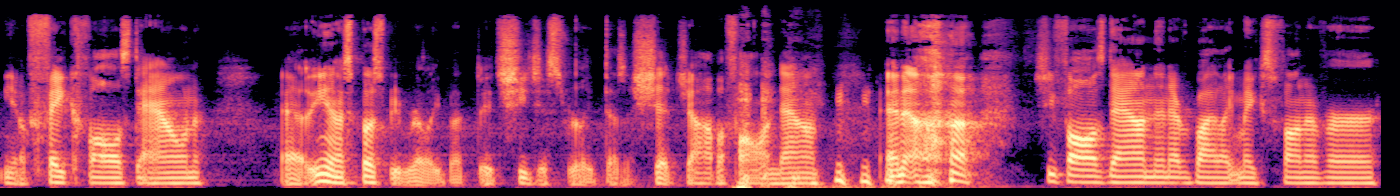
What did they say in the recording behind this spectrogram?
you know, fake falls down. Uh, you know, it's supposed to be really, but it, she just really does a shit job of falling down. and uh, she falls down, and everybody like makes fun of her.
